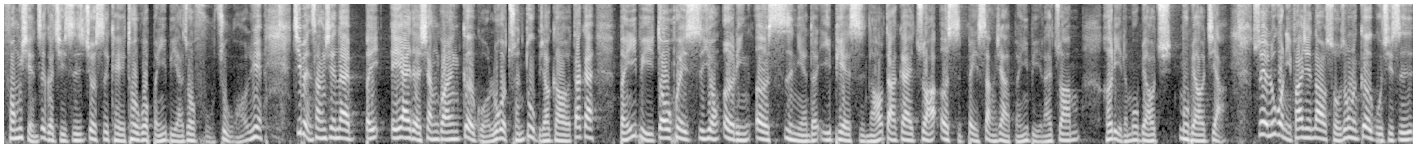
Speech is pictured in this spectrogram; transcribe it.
风险这个其实就是可以透过本一比来做辅助哦。因为基本上现在被 AI 的相关个股，如果纯度比较高的，大概本一比都会是用二零二四年的 EPS，然后大概抓二十倍上下本一比来抓合理的目标区目标价。所以，如果你发现到手中的个股其实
